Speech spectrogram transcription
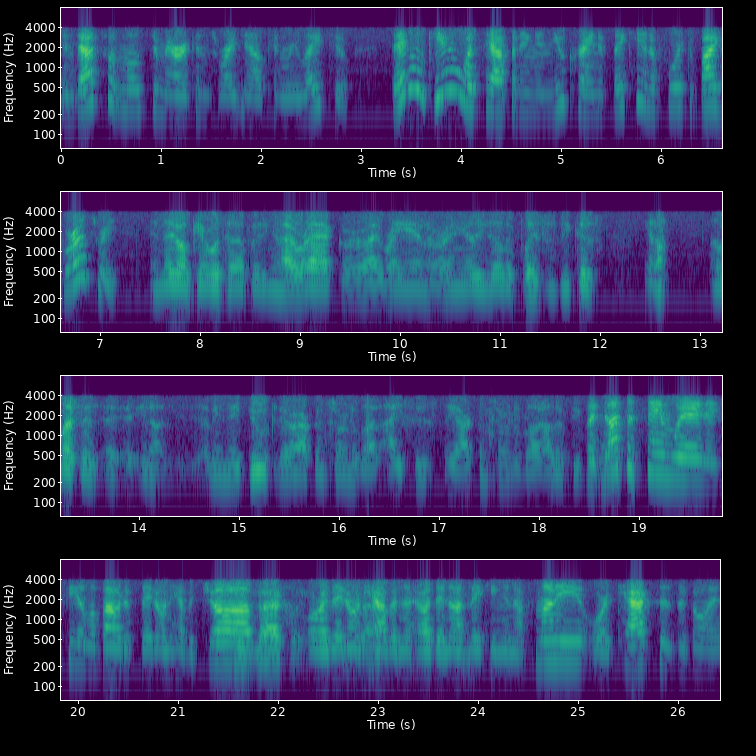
And that's what most Americans right now can relate to. They don't care what's happening in Ukraine if they can't afford to buy groceries. and they don't care what's happening in Iraq or Iran or any of these other places because, you know, unless it, uh, uh, you know, I mean, they do. They are concerned about ISIS. They are concerned about other people. But not the same way they feel about if they don't have a job exactly. or they don't have Exactly. an, or they're not making enough money or taxes are going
